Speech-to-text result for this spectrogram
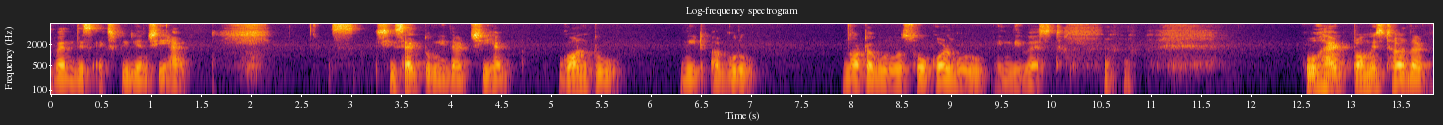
when this experience she had. She said to me that she had gone to meet a guru not a guru a so-called guru in the west who had promised her that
